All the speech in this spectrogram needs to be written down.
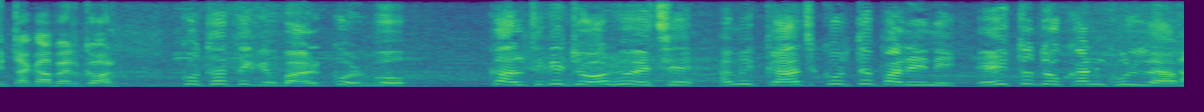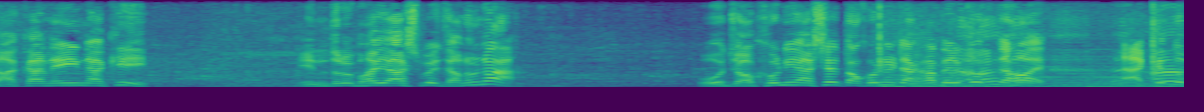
এই টাকা বের কর। কোথা থেকে বার করব? কাল থেকে জ্বর হয়েছে আমি কাজ করতে পারিনি এই তো দোকান খুললাম। টাকা নেই নাকি? ইন্দ্র ভাই আসবে জানো না? ও যখনই আসে তখনই টাকা বের করতে হয় একে তো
